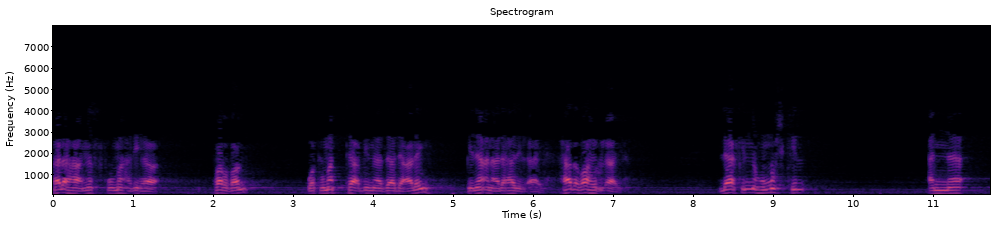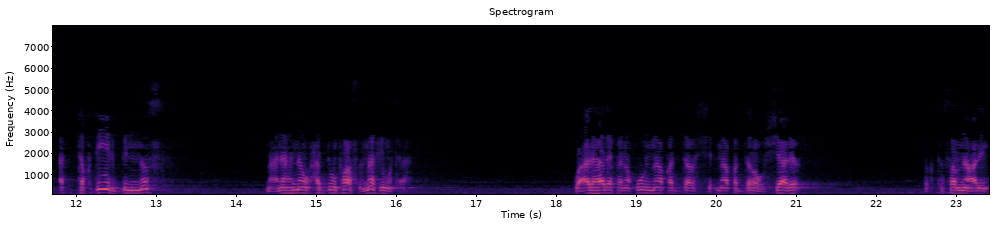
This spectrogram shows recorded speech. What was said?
فلها نصف مهرها فرضا وتمتع بما زاد عليه بناء على هذه الآية. هذا ظاهر الآية. لكنه مشكل أن التقدير بالنصف معناه أنه حد فاصل ما في متعة. وعلى هذا فنقول ما قدر ما قدره الشارع اقتصرنا عليه.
